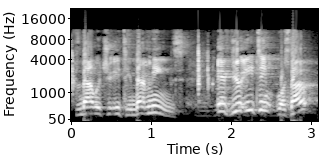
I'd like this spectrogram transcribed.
from that which you're eating. That means if you're eating, what's that?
